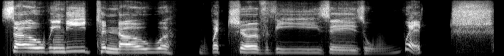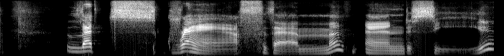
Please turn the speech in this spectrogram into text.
So we need to know which of these is which. Let's graph them and see.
